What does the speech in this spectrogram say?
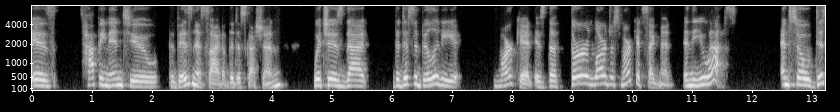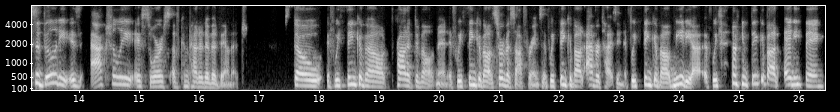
is tapping into the business side of the discussion, which is that the disability market is the third largest market segment in the US. And so disability is actually a source of competitive advantage. So if we think about product development, if we think about service offerings, if we think about advertising, if we think about media, if we I mean think about anything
